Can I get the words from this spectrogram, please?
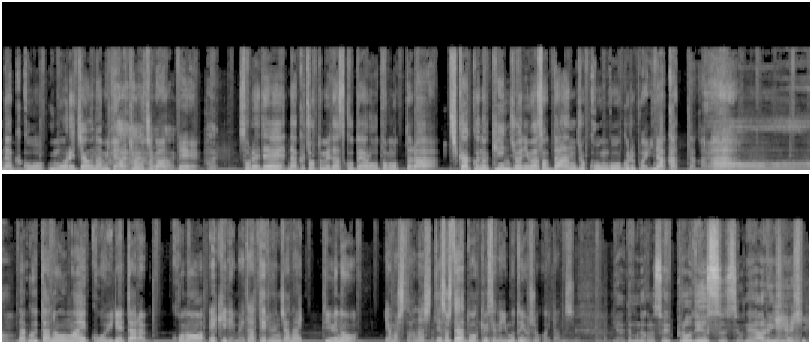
なんかこう埋もれちゃうなみたいな気持ちがあってはい。それでなんかちょっと目立つことやろうと思ったら近くの近所にはその男女混合グループがいなかったからあ。なんか歌のうまい子を入れたらこの駅で目立てるんじゃない？っていうのを山下と話してそしたら同級生の妹に吉岡がいたんですよ。ーいやでもだからそういうプロデュースですよねある意味。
